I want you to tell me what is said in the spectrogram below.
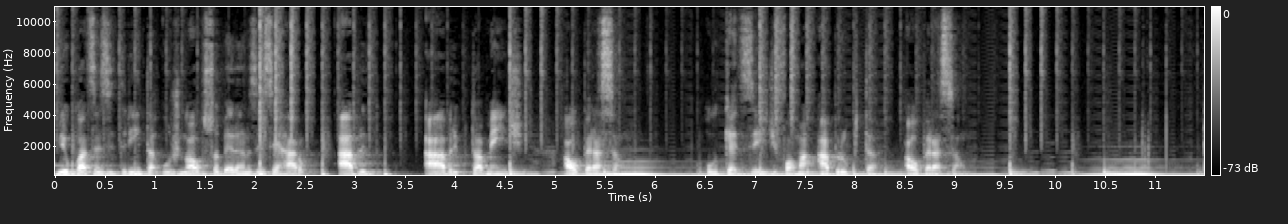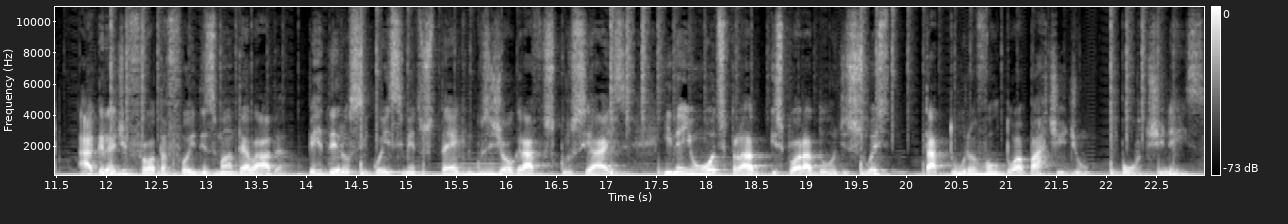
1430, os novos soberanos encerraram abruptamente a operação, ou quer dizer, de forma abrupta a operação. A grande frota foi desmantelada, perderam-se conhecimentos técnicos e geográficos cruciais e nenhum outro explorador de sua estatura voltou a partir de um porto chinês.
